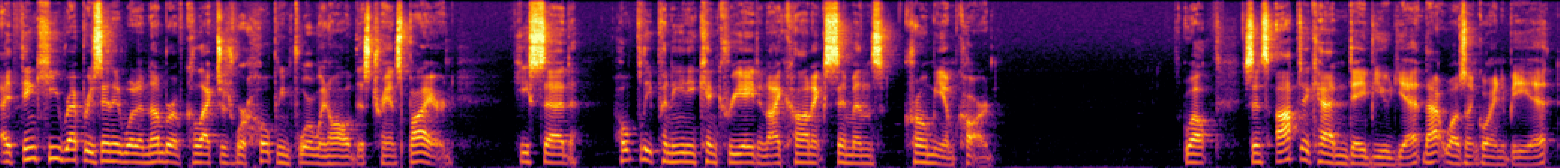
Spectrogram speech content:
I think he represented what a number of collectors were hoping for when all of this transpired. He said, Hopefully, Panini can create an iconic Simmons chromium card. Well, since Optic hadn't debuted yet, that wasn't going to be it.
